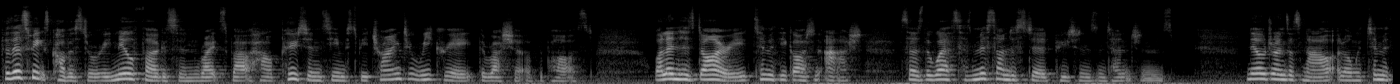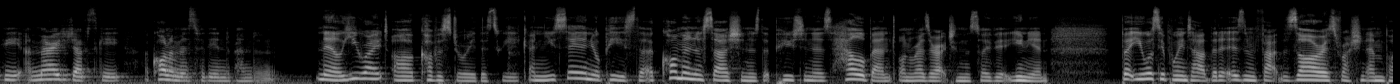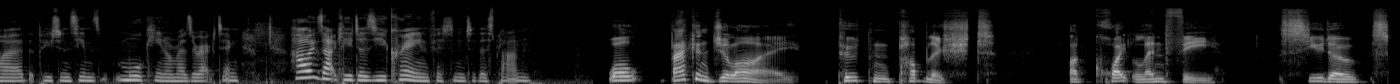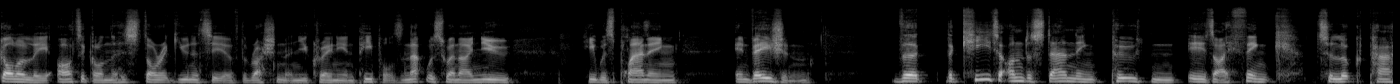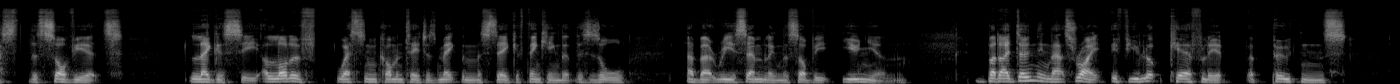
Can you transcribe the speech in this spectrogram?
For this week's cover story, Niall Ferguson writes about how Putin seems to be trying to recreate the Russia of the past, while in his diary, Timothy Garton Ash says the West has misunderstood Putin's intentions. Neil joins us now, along with Timothy and Mary Dejevsky, a columnist for The Independent. Niall, you write our cover story this week, and you say in your piece that a common assertion is that Putin is hell bent on resurrecting the Soviet Union. But you also point out that it is, in fact, the Tsarist Russian Empire that Putin seems more keen on resurrecting. How exactly does Ukraine fit into this plan? Well, back in July, Putin published a quite lengthy pseudo scholarly article on the historic unity of the Russian and Ukrainian peoples. And that was when I knew he was planning invasion. The the key to understanding Putin is, I think, to look past the Soviet legacy. A lot of Western commentators make the mistake of thinking that this is all about reassembling the Soviet Union. But I don't think that's right. If you look carefully at, at Putin's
